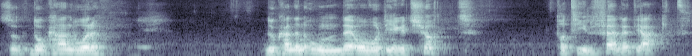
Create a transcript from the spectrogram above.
så då kan vår då kan den onde och vårt eget kött ta tillfället i akt.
